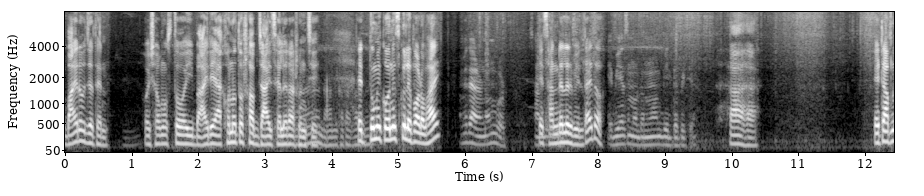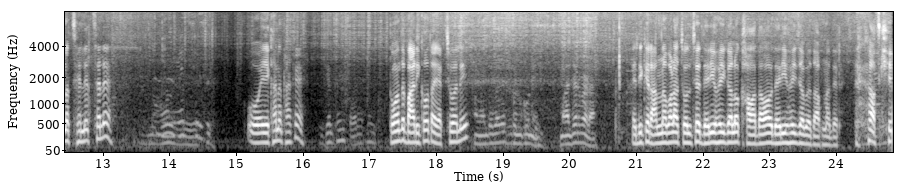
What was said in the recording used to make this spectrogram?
বাইরেও যেতেন? ওই সমস্ত ওই বাইরে এখনও তো সব যায় ছেলেরা শুনছি। এই তুমি কোন স্কুলে পড়ো ভাই? আমি তেরো নম্বর। এই সান্ডেলের বিল তাই তো? এবিএস মদন বিদ্যাপীঠে হ্যাঁ হ্যাঁ। এটা আপনার ছেলের ছেলে? ও এখানে থাকে? তোমাদের বাড়ি কোথায় অ্যাকচুয়ালি আমাদের বাড়ি ফুলকুনি মাঝের বেড়া এদিকে রান্না বাড়া চলছে দেরি হয়ে গেল খাওয়া দাওয়াও দেরি হয়ে যাবে তো আপনাদের। আজকে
